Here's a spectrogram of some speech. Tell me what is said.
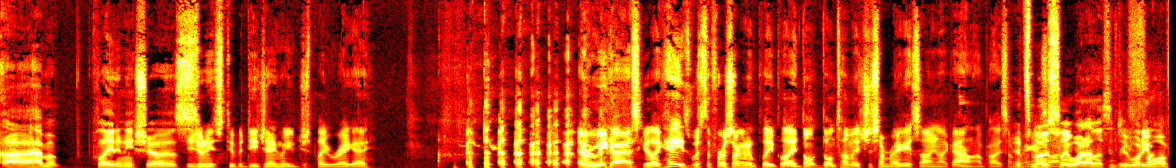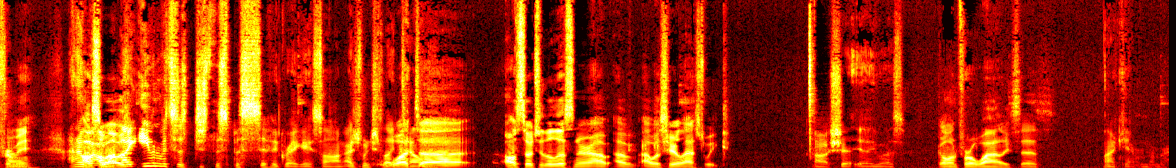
Uh, I haven't played any shows. You doing any stupid DJing where you just play reggae? Every week I ask you like, "Hey, what's the first song I'm gonna play?" Play. Don't don't tell me it's just some reggae song. You're like, I don't know, probably some. It's mostly song. what I listen to. What do you want from me? I know. Also, I want, I was- like even if it's just, just the specific reggae song, I just want you to like what? Uh, also, to the listener, I, I, I was here last week, Oh shit! Yeah, he was. going for a while. He says. I can't remember.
